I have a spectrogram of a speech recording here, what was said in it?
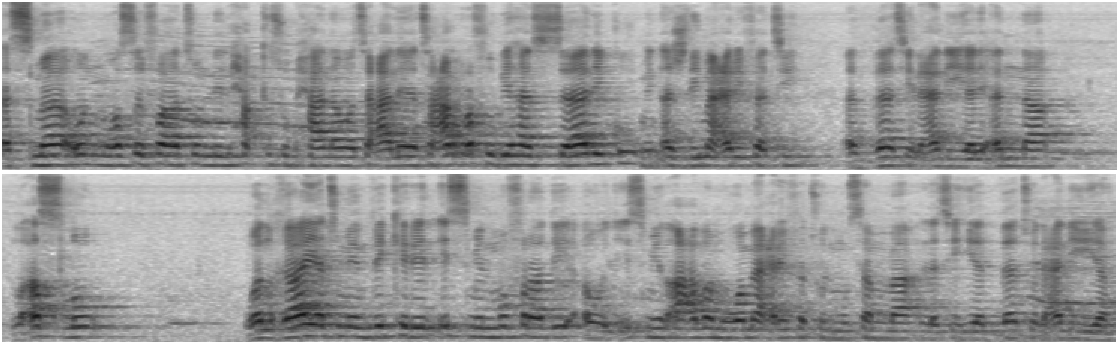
أسماء وصفات للحق سبحانه وتعالى يتعرف بها السالك من أجل معرفة الذات العلية لأن الأصل والغاية من ذكر الاسم المفرد أو الاسم الأعظم هو معرفة المسمى التي هي الذات العلية.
